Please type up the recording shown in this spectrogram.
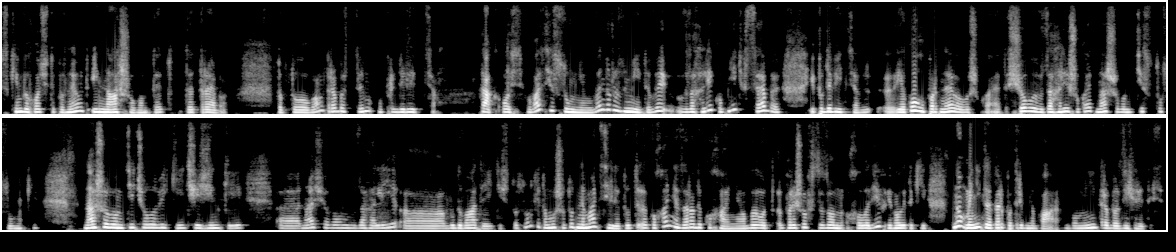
з ким ви хочете познайомити, і на що вам це треба. Тобто вам треба з цим оприділитися. Так, ось у вас є сумніви, ви не розумієте, ви взагалі копніть в себе і подивіться, е, якого партнера ви шукаєте, що ви взагалі шукаєте, на що вам ті стосунки, на що вам ті чоловіки чи жінки, е, на що вам взагалі е, будувати якісь стосунки, тому що тут нема цілі, тут кохання заради кохання. Аби от прийшов сезон холодів, і ви такі, ну мені тепер потрібна пара, бо мені треба зігрітися.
